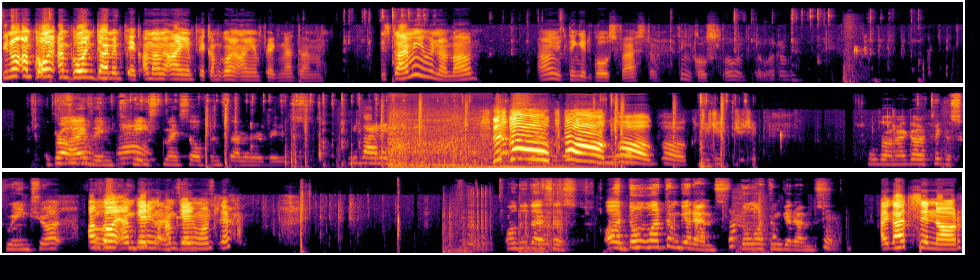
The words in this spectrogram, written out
You know, I'm going. I'm going diamond pick. I'm on iron pick. I'm going iron pick, not diamond. Is diamond even allowed? I don't even think it goes faster. I think it goes slower, but whatever. Bro, I've encased myself inside of their base. We got it. Let's go! Pog! Pog! Pog! GG, GG. Hold on, I gotta take a screenshot. I'm Uh, going. I'll I'm getting. I'm getting one player. I'll do the SS. Uh, don't let them get M's. Don't let them get M's. I got Sinar.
